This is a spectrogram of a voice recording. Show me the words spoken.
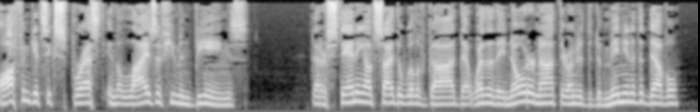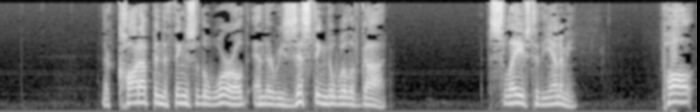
often gets expressed in the lives of human beings that are standing outside the will of God, that whether they know it or not, they're under the dominion of the devil. They're caught up in the things of the world and they're resisting the will of God. Slaves to the enemy. Paul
